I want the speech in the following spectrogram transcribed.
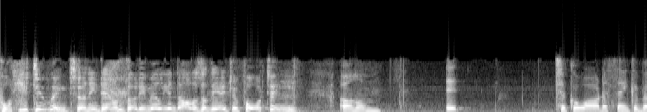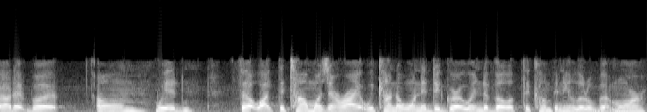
what are you doing turning down $30 million at the age of 14? Um, it took a while to think about it, but um, we had felt like the time wasn't right. We kind of wanted to grow and develop the company a little bit more,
